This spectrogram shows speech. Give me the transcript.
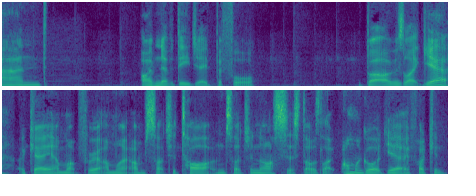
and I've never DJed before but I was like, yeah, okay, I'm up for it. I'm like, I'm such a tart and such a narcissist. I was like, oh my god, yeah, if I can,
